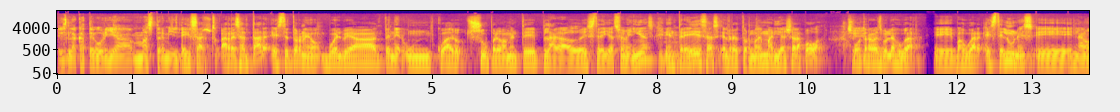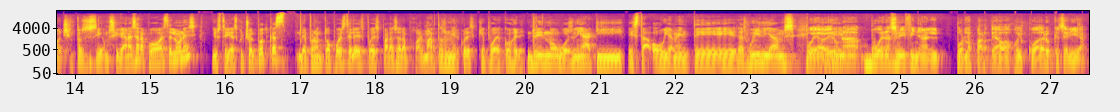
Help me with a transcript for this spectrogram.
es la categoría Master 1000. Exacto. A resaltar, este torneo vuelve a tener un cuadro supremamente plagado de estrellas femeninas. Entre esas, el retorno de María Sharapova. Sí. Otra vez vuelve a jugar. Eh, va a jugar este lunes eh, en la noche. Entonces, digamos, si gana Sharapova este lunes y usted ya escuchó el podcast, de pronto apuéstele después para Sharapova el martes o miércoles, que puede coger ritmo. Wozniacki, está obviamente eh, las Williams. Puede haber Eh, una buena semifinal por la parte de abajo del cuadro que sería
